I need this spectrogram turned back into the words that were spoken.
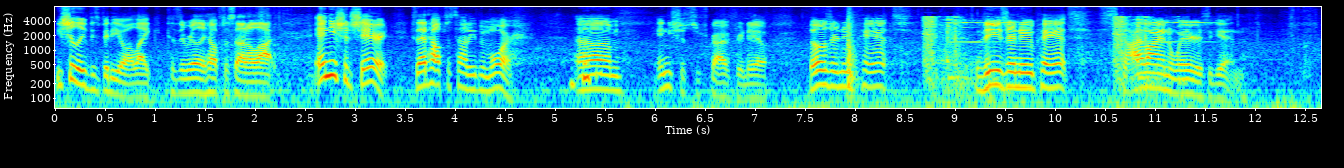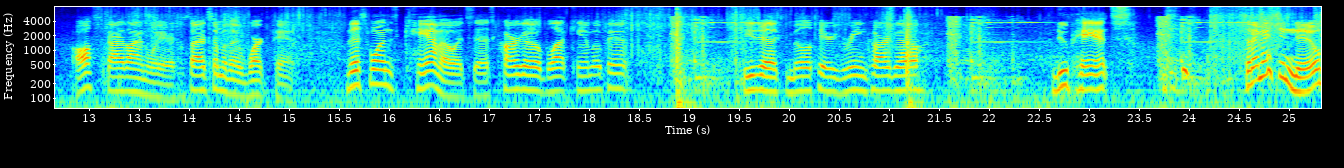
you should leave this video a like because it really helps us out a lot and you should share it because that helps us out even more um and you should subscribe if you're new those are new pants these are new pants skyline wears again all skyline wears besides some of the work pants this one's camo, it says. Cargo black camo pants. These are like military green cargo. New pants. Did I mention new?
